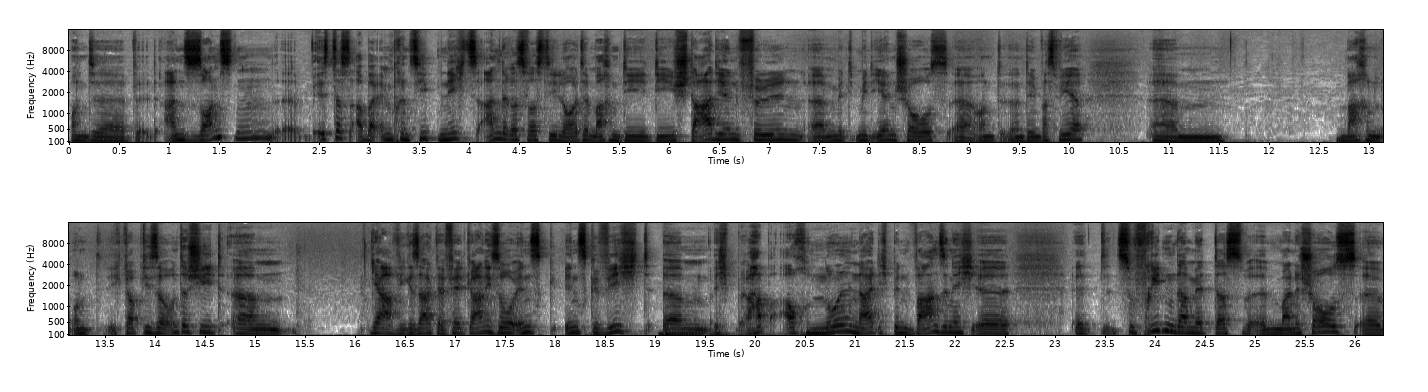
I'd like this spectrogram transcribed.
und äh, ansonsten äh, ist das aber im Prinzip nichts anderes, was die Leute machen, die die Stadien füllen äh, mit, mit ihren Shows äh, und, und, dem, was wir ähm, machen. Und ich glaube, dieser Unterschied ähm, ja, wie gesagt, der fällt gar nicht so ins, ins Gewicht. Ähm, ich habe auch null Neid. Ich bin wahnsinnig äh, äh, zufrieden damit, dass äh, meine Shows äh,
